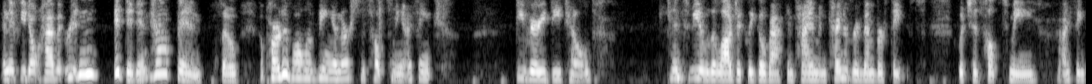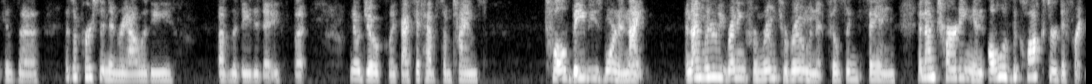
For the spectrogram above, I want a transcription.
and if you don't have it written it didn't happen. So a part of all of being a nurse has helped me I think be very detailed and to be able to logically go back in time and kind of remember things which has helped me i think as a as a person in reality of the day to day but no joke like i could have sometimes 12 babies born a night and i'm literally running from room to room and it feels insane. And i'm charting and all of the clocks are different.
